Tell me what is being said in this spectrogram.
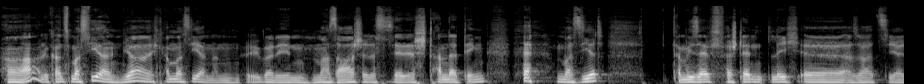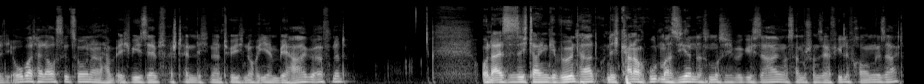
ah, du kannst massieren. Ja, ich kann massieren. Dann über den Massage, das ist ja der Standardding, massiert. Dann wie selbstverständlich, äh, also hat sie halt die Oberteil ausgezogen, dann habe ich wie selbstverständlich natürlich noch ihren BH geöffnet. Und als sie sich daran gewöhnt hat, und ich kann auch gut massieren, das muss ich wirklich sagen, das haben schon sehr viele Frauen gesagt,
